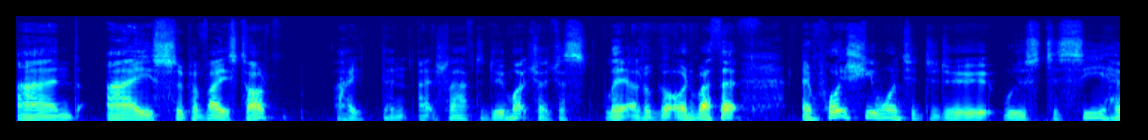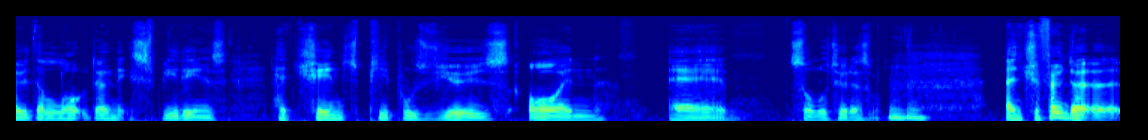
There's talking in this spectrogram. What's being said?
and I supervised her. I didn't actually have to do much. I just let her go on with it. And what she wanted to do was to see how the lockdown experience had changed people's views on solo tourism. Mm-hmm and she found out uh,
